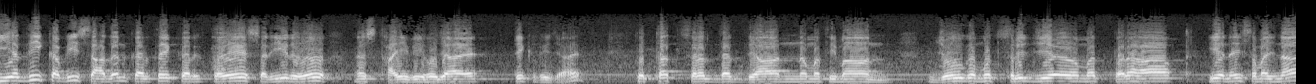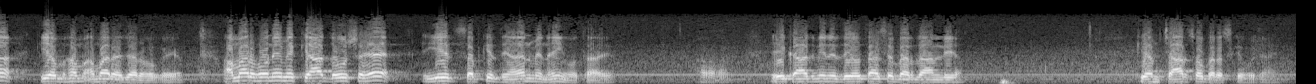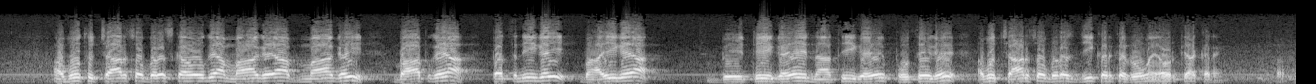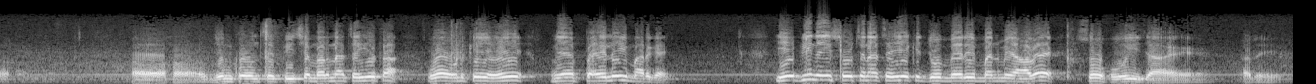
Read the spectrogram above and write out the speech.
यदि कभी साधन करते करते शरीर स्थायी भी हो जाए, टिक भी जाए तो तत्श्रद्धान मतिमान जोग मुत्सृज्य मत परहा ये नहीं समझना कि अब हम अमर अजर हो गए। अमर होने में क्या दोष है? ये सबके ध्यान में नहीं होता है। हाँ। एक आदमी ने देवता से वरदान लिया कि हम 400 बरस के हो जाएँ। अब वो तो 400 बरस का हो गया, माँ गया, माँ गई बाप गया, पत्नी गई, भाई गया, बेटे गए, नाती गए, पोते गए, अब वो 400 बरस जी करके रोए और क्या करें? जिनको उनसे पीछे मरना चाहिए था, वो उनके पहले ही मर गए। ये भी नहीं सोचना चाहिए कि जो मेरे मन में आवे, सो हो ही जाए। अरे,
